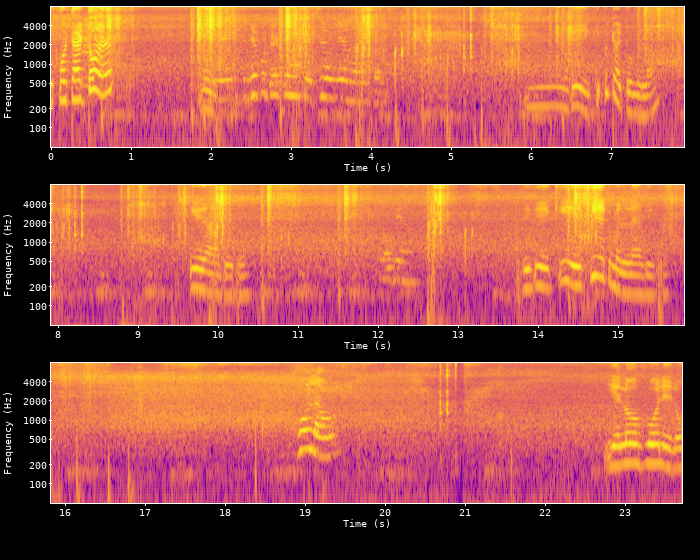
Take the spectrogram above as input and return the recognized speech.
ये पोटैटो है? नहीं। इतने पोटैटो कैसे होंगे हमारे पास? हम्म, मुझे एक ही पोटैटो मिला। ये यहाँ दे दो। भी एक ही एक ही एक मिलना है अभी हो लाऊं ये लो हो ले लो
